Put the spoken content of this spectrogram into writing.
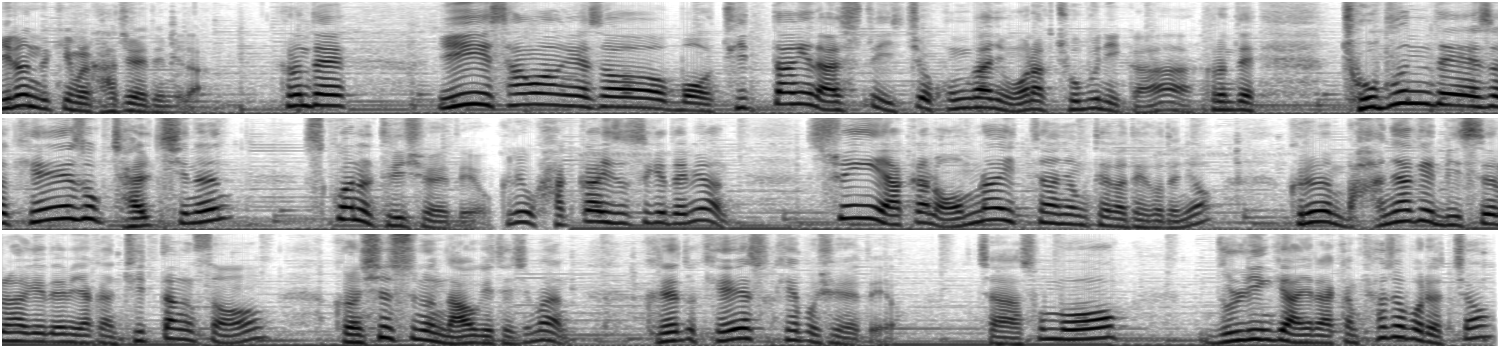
이런 느낌을 가져야 됩니다. 그런데 이 상황에서 뭐 뒷땅이 날 수도 있죠. 공간이 워낙 좁으니까. 그런데 좁은 데에서 계속 잘 치는 습관을 들이셔야 돼요. 그리고 가까이서 쓰게 되면 스윙이 약간 upright한 형태가 되거든요. 그러면 만약에 미스를 하게 되면 약간 뒷땅성 그런 실수는 나오게 되지만 그래도 계속 해보셔야 돼요. 자, 손목 눌린 게 아니라 약간 펴져 버렸죠.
